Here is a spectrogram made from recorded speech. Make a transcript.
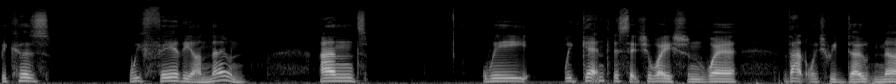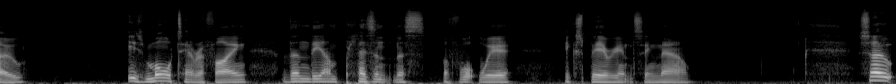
because we fear the unknown. And we we get into this situation where that which we don't know is more terrifying than the unpleasantness of what we're experiencing now. So,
